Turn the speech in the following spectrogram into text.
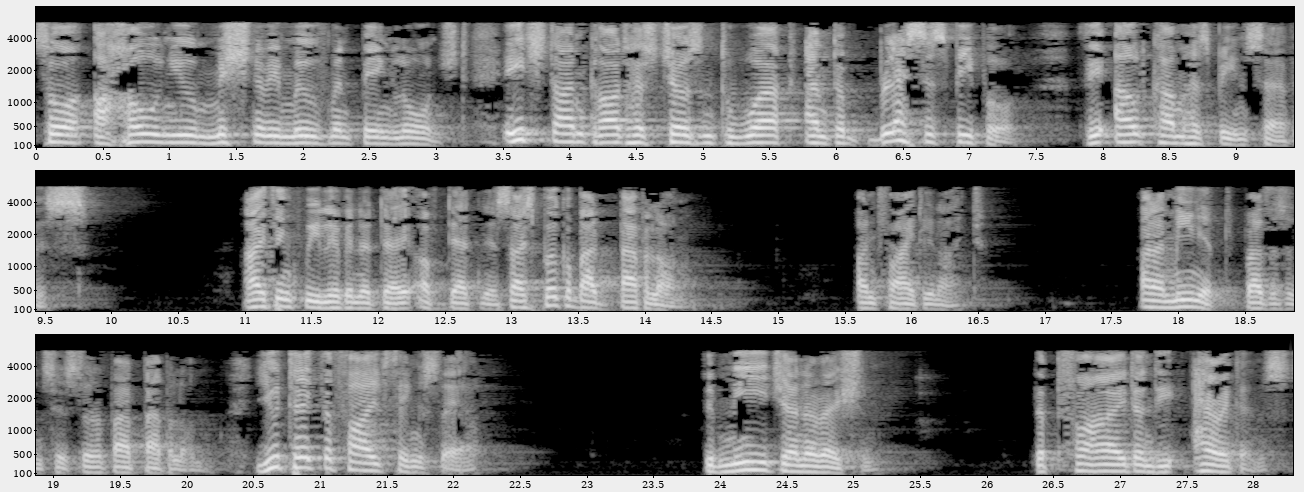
saw a whole new missionary movement being launched. Each time God has chosen to work and to bless his people, the outcome has been service. I think we live in a day of deadness. I spoke about Babylon. on Friday night. And I mean it, brothers and sisters, about Babylon. You take the five things there. The me generation, the pride and the arrogance,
